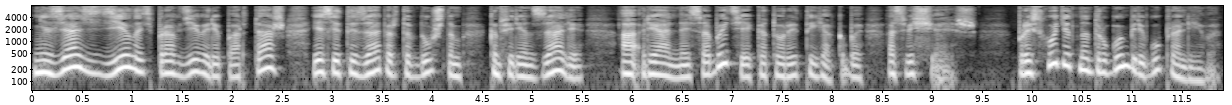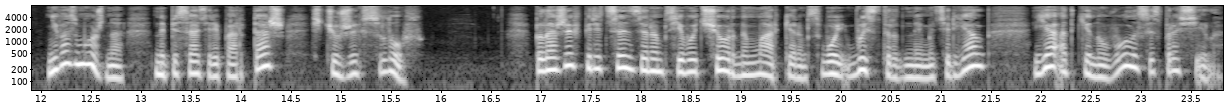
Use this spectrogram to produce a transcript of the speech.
Нельзя сделать правдивый репортаж, если ты заперта в душном конференц-зале, а реальные события, которые ты якобы освещаешь, происходят на другом берегу пролива. Невозможно написать репортаж с чужих слов. Положив перед цензором с его черным маркером свой выстраданный материал, я откинув волосы, спросила:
